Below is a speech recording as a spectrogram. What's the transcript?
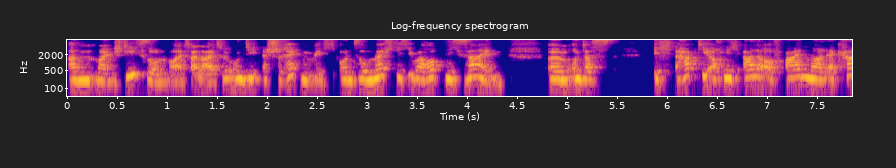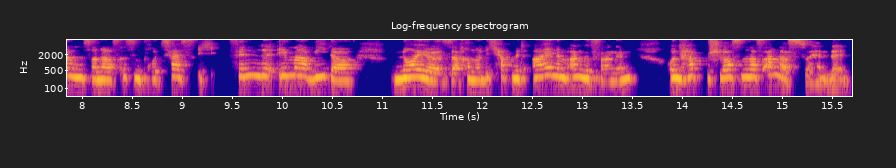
an meinen Stiefsohn weiterleite und die erschrecken mich und so möchte ich überhaupt nicht sein. Ähm, und das ich habe die auch nicht alle auf einmal erkannt, sondern es ist ein Prozess. Ich finde immer wieder neue Sachen und ich habe mit einem angefangen und habe beschlossen, das anders zu handeln.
